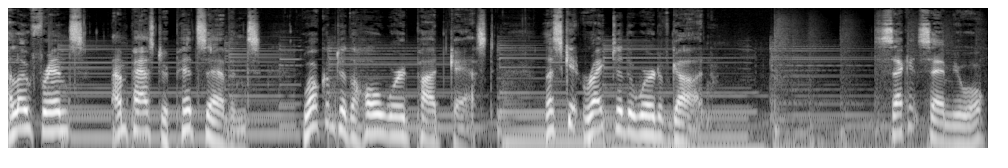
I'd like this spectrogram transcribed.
Hello, friends. I'm Pastor Pitts Evans. Welcome to the Whole Word Podcast. Let's get right to the Word of God. 2 Samuel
